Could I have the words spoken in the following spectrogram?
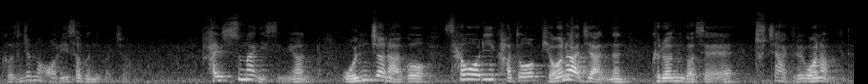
그것은 좀 어리석은 거죠. 할 수만 있으면 온전하고 세월이 가도 변하지 않는 그런 것에 투자하기를 원합니다.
